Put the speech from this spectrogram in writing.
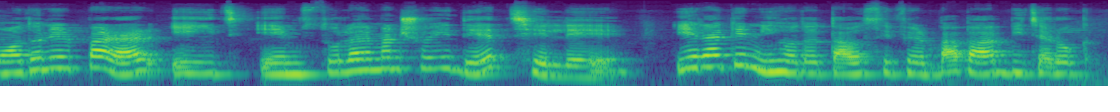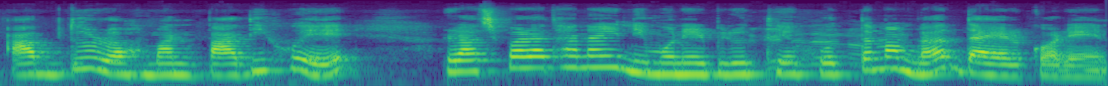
মদনের পাড়ার এইচ এম সুলাইমান শহীদের ছেলে। এর আগে নিহত তাওসিফের বাবা বিচারক আব্দুর রহমান বাদী হয়ে রাজপাড়া থানায় লিমনের বিরুদ্ধে হত্যা মামলা দায়ের করেন।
